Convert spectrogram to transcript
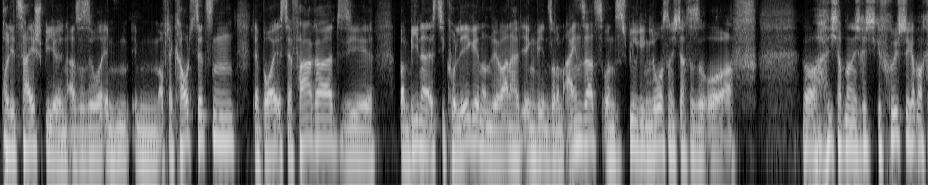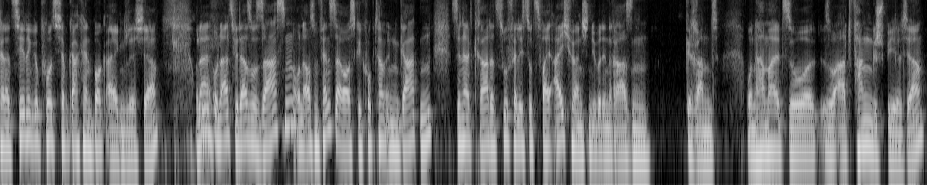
Polizei spielen, also so im, im, auf der Couch sitzen. Der Boy ist der Fahrer, die Bambina ist die Kollegin und wir waren halt irgendwie in so einem Einsatz und das Spiel ging los und ich dachte so, oh, pff, oh ich habe noch nicht richtig gefrühstückt, ich habe noch keine Zähne geputzt, ich habe gar keinen Bock eigentlich, ja. Und, und als wir da so saßen und aus dem Fenster rausgeguckt haben in den Garten, sind halt gerade zufällig so zwei Eichhörnchen über den Rasen gerannt und haben halt so so Art Fang gespielt, ja.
